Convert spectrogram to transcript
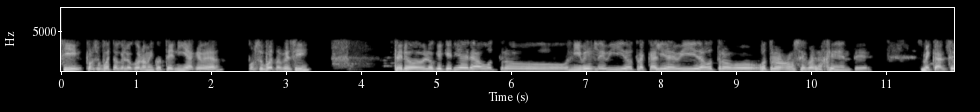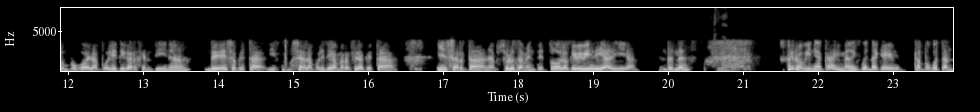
Sí, por supuesto que lo económico tenía que ver, por supuesto que sí, pero lo que quería era otro nivel de vida, otra calidad de vida, otro, otro roce con la gente. Me cansé un poco de la política argentina, de eso que está, o sea, la política me refiero a que está insertada en absolutamente todo lo que vivís día a día, ¿entendés? Pero vine acá y me doy cuenta que tampoco están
